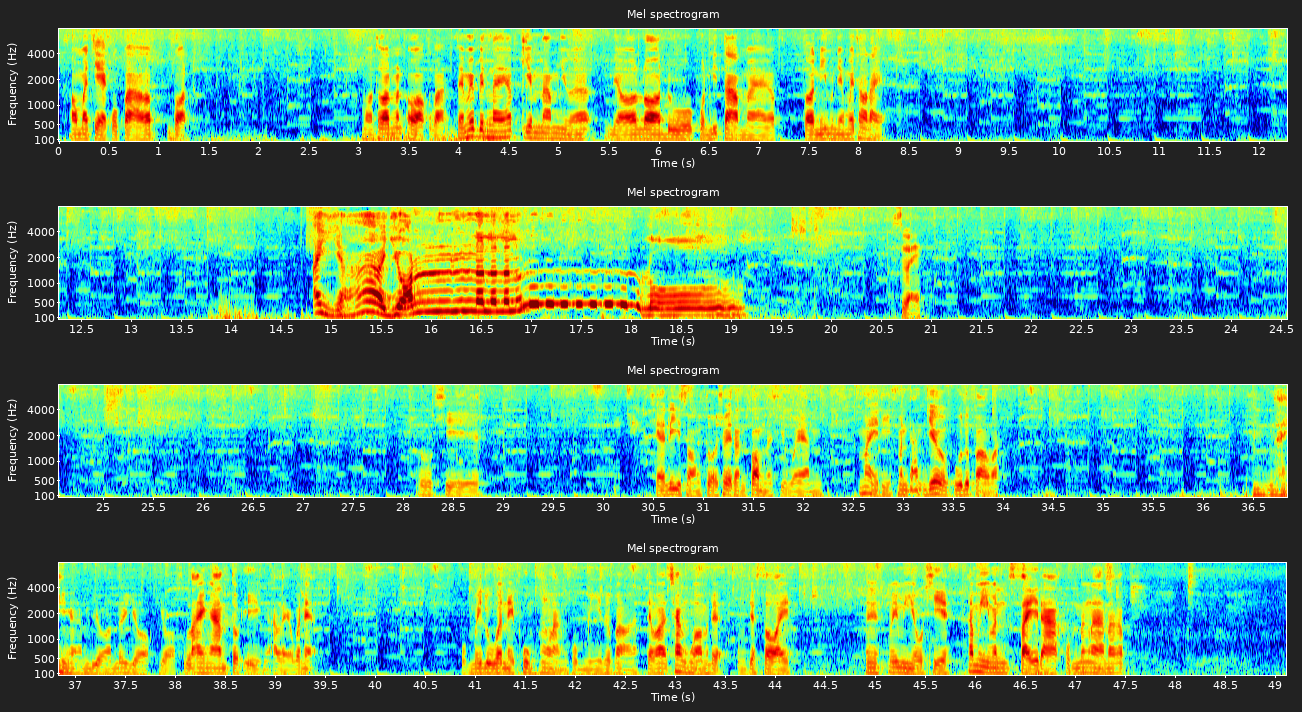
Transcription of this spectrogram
เอามาแจกเปล่าๆครับ บอท หมอนทอนมันออกว่ะ แต่ไม่เป็นไรครับเกมนำอยู่ครับเดี๋ยวรอดูผลที่ตามมาครับ ตอนนี้มันยังไม่เท่าไหร่ไอ้ยาย้อนโลสวยโอเค แครี่สองตัวช่วยดันป้อมหนะสิแวน ไม่ดิ มันดันเยอะกว่ากูหรือเปล่าวะ รายงานย้อนด้วยหยอกหยอกรายงานตัวเองอะไรวะเนี่ย ผมไม่รู้ว่าในพุ่มข้างหลังผมมีหรือเปล่านะ แต่ว่าช่างหัวมันเถอะ ผมจะซอย เออไม่มีโอเค ถ้ามีมันใส่ดาบผมตั้งนานแล้วครับ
